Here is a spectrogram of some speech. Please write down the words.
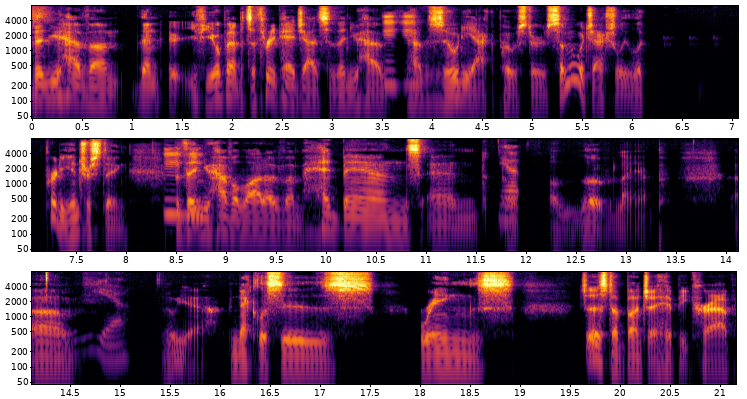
then you have um then if you open up it's a three page ad so then you have Mm-hmm. have zodiac posters some of which actually look pretty interesting but Mm-hmm. then you have a lot of um, headbands and a- Yep. a, love lamp Oh, yeah. oh yeah necklaces rings just a bunch of hippie crap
